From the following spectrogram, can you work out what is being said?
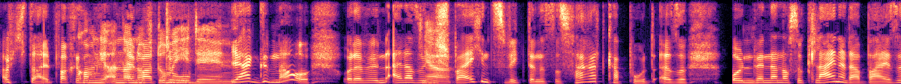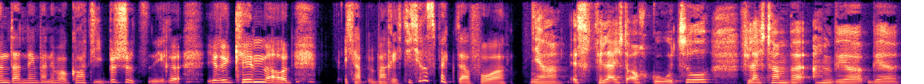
habe ich da einfach ein Kommen die anderen auf dumme Ideen. Ja, genau. Oder wenn einer so Ja. die Speichen zwickt, dann ist das Fahrrad kaputt. Also und wenn dann noch so kleine dabei sind, dann denkt man immer, oh Gott, die beschützen ihre ihre Kinder und ich habe immer richtig Respekt davor. Ja, ist vielleicht auch gut so. Vielleicht haben wir, haben wir, wir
